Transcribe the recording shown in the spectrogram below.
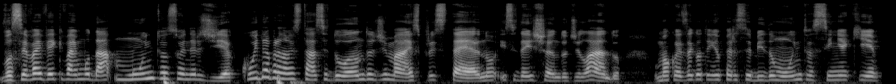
Você vai ver que vai mudar muito a sua energia. Cuida para não estar se doando demais pro externo e se deixando de lado. Uma coisa que eu tenho percebido muito assim é que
